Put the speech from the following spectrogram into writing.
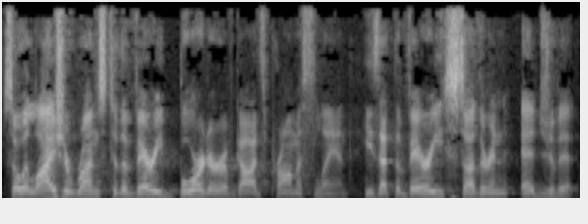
so Elijah runs to the very border of God's promised land. He's at the very southern edge of it.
